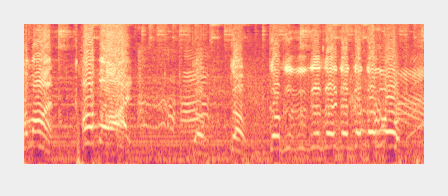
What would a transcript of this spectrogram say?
Come on! Come on! Go! Go! Go! Go! Go! Go! Go! Go! Go! Go!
